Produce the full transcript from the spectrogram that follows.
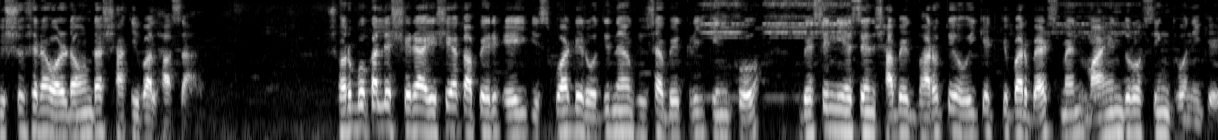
বিশ্বসেরা অলরাউন্ডার সাকিব আল হাসান। সর্বকালের সেরা এশিয়া কাপের এই স্কোয়াডের অধিনায়ক হিসাবে ক্রিক ইনফো বেছে নিয়েছেন সাবেক ভারতীয় উইকেটকিপার ব্যাটসম্যান মাহেন্দ্র সিং ধোনিকে।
